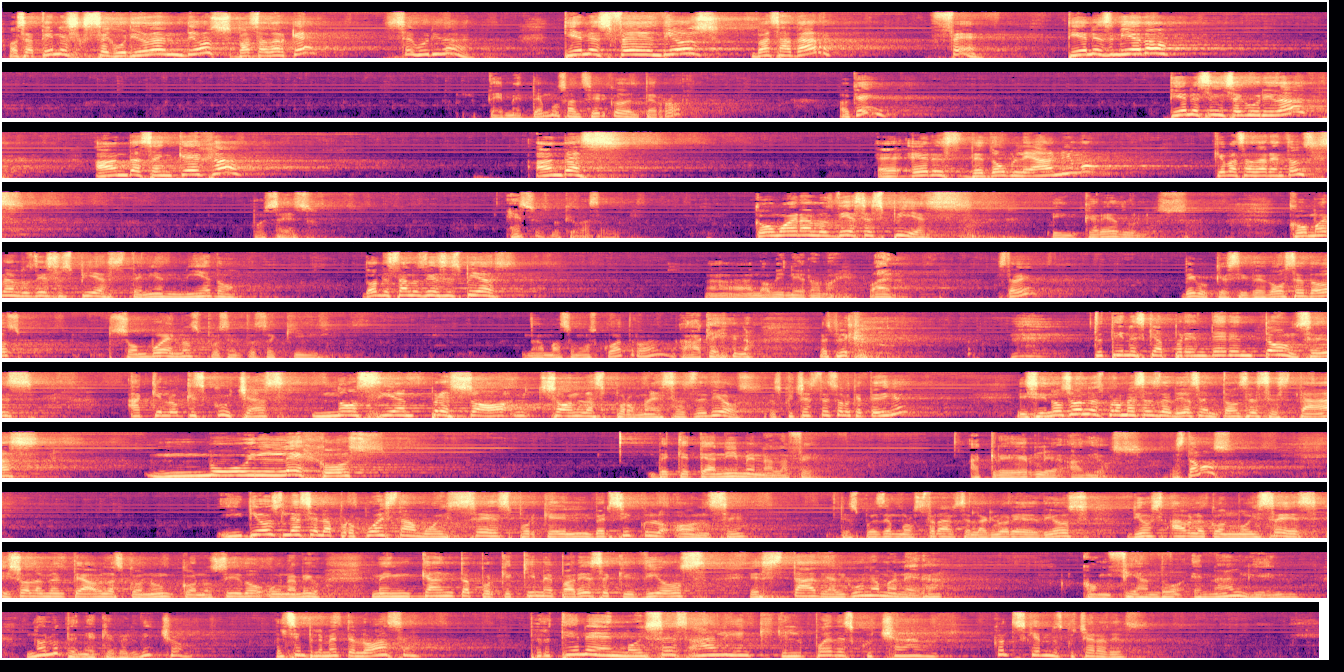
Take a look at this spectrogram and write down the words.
O sea, ¿tienes seguridad en Dios? ¿Vas a dar qué? Seguridad. ¿Tienes fe en Dios? ¿Vas a dar fe? ¿Tienes miedo? Te metemos al circo del terror. ¿Ok? ¿Tienes inseguridad? ¿Andas en queja? ¿Andas? Eh, ¿Eres de doble ánimo? ¿Qué vas a dar entonces? Pues eso. Eso es lo que vas a ver. ¿Cómo eran los diez espías? Incrédulos. ¿Cómo eran los diez espías? Tenían miedo. ¿Dónde están los diez espías? Ah, no vinieron hoy. Bueno, ¿está bien? Digo que si de 12 dos son buenos, pues entonces aquí nada más somos cuatro. ¿eh? Ah, no. ¿Me explico? Tú tienes que aprender entonces a que lo que escuchas no siempre son, son las promesas de Dios. ¿Escuchaste eso lo que te dije? Y si no son las promesas de Dios, entonces estás muy lejos de que te animen a la fe, a creerle a Dios. ¿Estamos? Y Dios le hace la propuesta a Moisés porque el versículo 11 Después de mostrarse la gloria de Dios, Dios habla con Moisés y solamente hablas con un conocido, un amigo. Me encanta porque aquí me parece que Dios está de alguna manera confiando en alguien. No lo tenía que haber dicho. Él simplemente lo hace. Pero tiene en Moisés a alguien que, lo puede escuchar. ¿Cuántos quieren escuchar a Dios?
